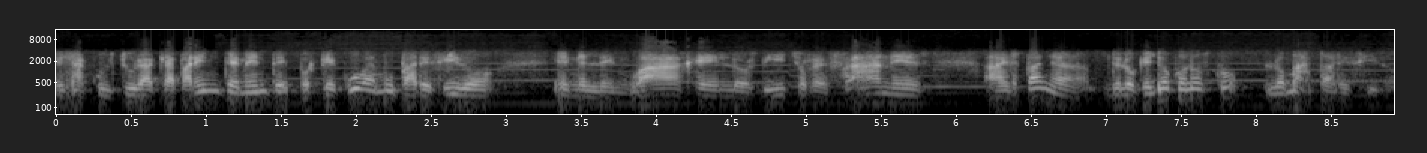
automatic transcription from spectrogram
esa cultura que aparentemente, porque Cuba es muy parecido en el lenguaje, en los dichos, refranes, a España, de lo que yo conozco, lo más parecido.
